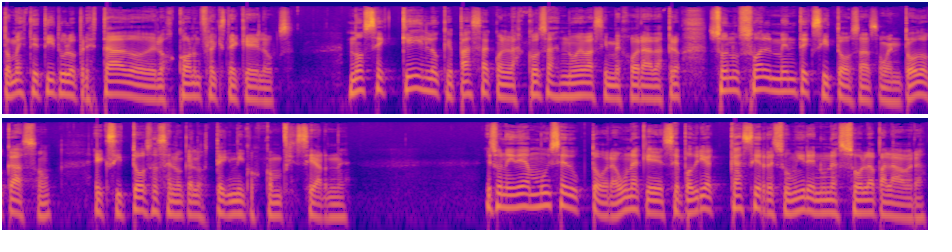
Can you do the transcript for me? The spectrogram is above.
Tomé este título prestado de los cornflakes de Kellogg's. No sé qué es lo que pasa con las cosas nuevas y mejoradas, pero son usualmente exitosas, o en todo caso, exitosas en lo que a los técnicos concierne. Es una idea muy seductora, una que se podría casi resumir en una sola palabra.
